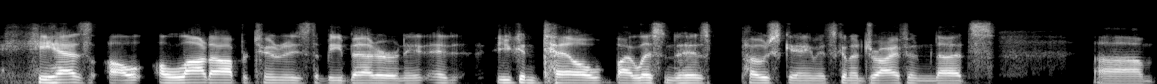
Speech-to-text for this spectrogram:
he has a, a lot of opportunities to be better, and it, it you can tell by listening to his post game, it's going to drive him nuts. Um,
